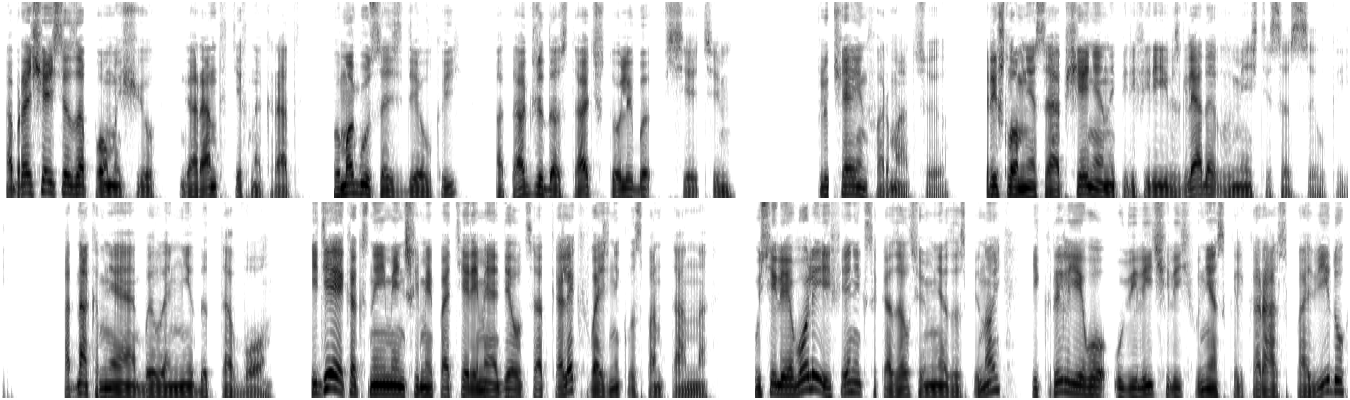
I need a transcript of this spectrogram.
Обращайся за помощью гарант-технократ. Помогу со сделкой, а также достать что-либо в сети. Включая информацию. Пришло мне сообщение на периферии взгляда вместе со ссылкой. Однако мне было не до того. Идея, как с наименьшими потерями отделаться от коллег, возникла спонтанно. Усилие воли, и Феникс оказался у меня за спиной, и крылья его увеличились в несколько раз по виду,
